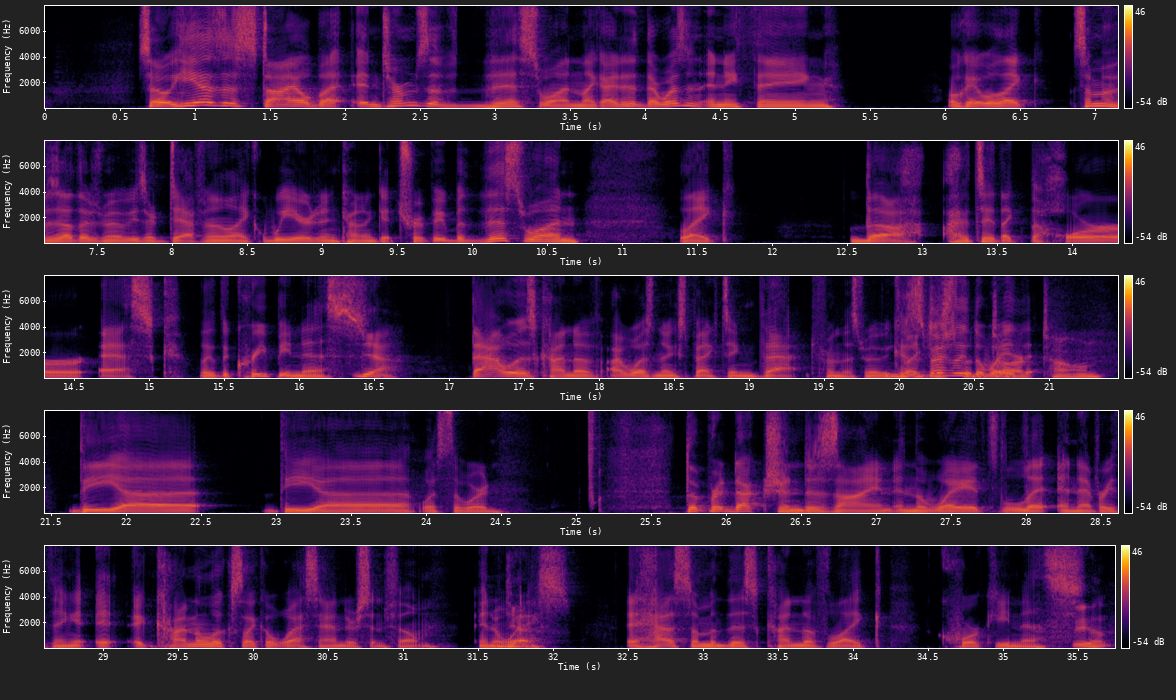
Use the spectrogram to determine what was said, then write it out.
So he has his style, but in terms of this one, like I didn't, there wasn't anything. Okay, well, like some of his other movies are definitely like weird and kind of get trippy, but this one, like the I would say like the horror esque, like the creepiness. Yeah. That was kind of I wasn't expecting that from this movie because Like especially the, way dark that tone. the uh the uh what's the word the production design and the way it's lit and everything it, it, it kind of looks like a wes anderson film in a way Yes. it has some of this kind of like quirkiness Yeah.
